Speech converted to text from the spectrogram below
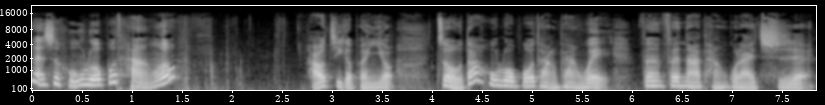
然是胡萝卜糖喽。”好几个朋友走到胡萝卜糖摊位，纷纷拿糖果来吃。哎，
